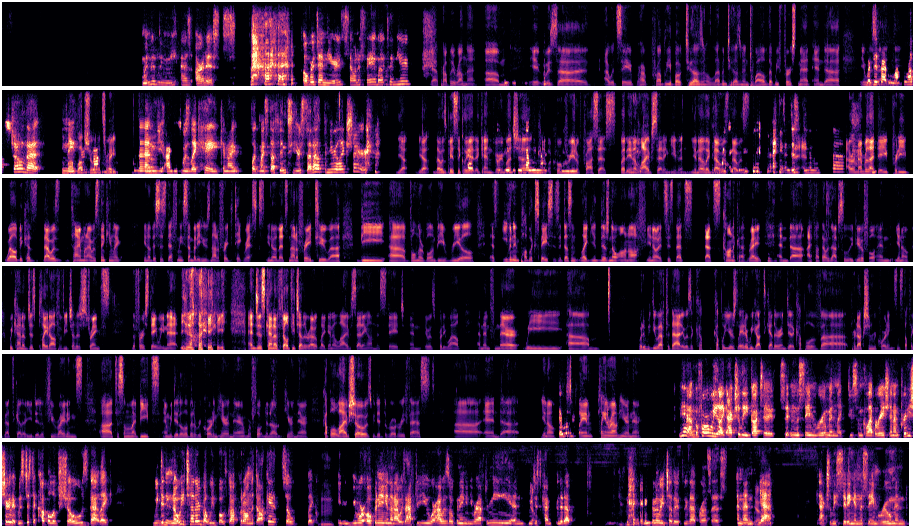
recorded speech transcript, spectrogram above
When did we meet as artists? Over 10 years, I want to say about 10 years. Yeah, probably around that. Um, mm-hmm. it was uh, I would say probably about 2011, 2012 that we first met, and uh, it was, was it that Lop Lop show that Lop Lop show. That's right. And then yeah. I just was like, "Hey, can I plug my stuff into your setup?" And you were like, "Sure." Yeah, yeah, that was basically it. Again, very much uh, kind of a co-creative process, but in a live setting, even you know, like that was that was. and, and I remember that day pretty well because that was the time when I was thinking like, you know this is definitely somebody who's not afraid to take risks you know that's not afraid to uh, be uh, vulnerable and be real as even in public spaces it doesn't like you, there's no on off you know it's just that's that's CONiKA, right? Mm-hmm. And uh, I thought that was absolutely beautiful. And you know, we kind of just played off of each other's strengths the first day we met, you know, and just kind of felt each other out like in a live setting on this stage, and it was pretty wild. And then from there, we um, what did we do after that? It was a couple, couple years later. We got together and did a couple of uh, production recordings and stuff like that together. You did a few writings uh, to some of my beats, and we did a little bit of recording here and there, and we're floating it out here and there. A couple of live shows. We did the Rotary Fest, uh, and uh, you know, just playing playing around here and there. yeah, and before we like actually got to sit in the same room and like do some collaboration, I'm pretty sure that it was just a couple of shows that like we didn't know each other, but we both got put on the docket. So like mm. either you were opening and then I was after you, or I was opening and you were after me, and we yep. just kind of ended up mm-hmm. getting to know each other through that process. And then yep. yeah, actually sitting in the same room and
